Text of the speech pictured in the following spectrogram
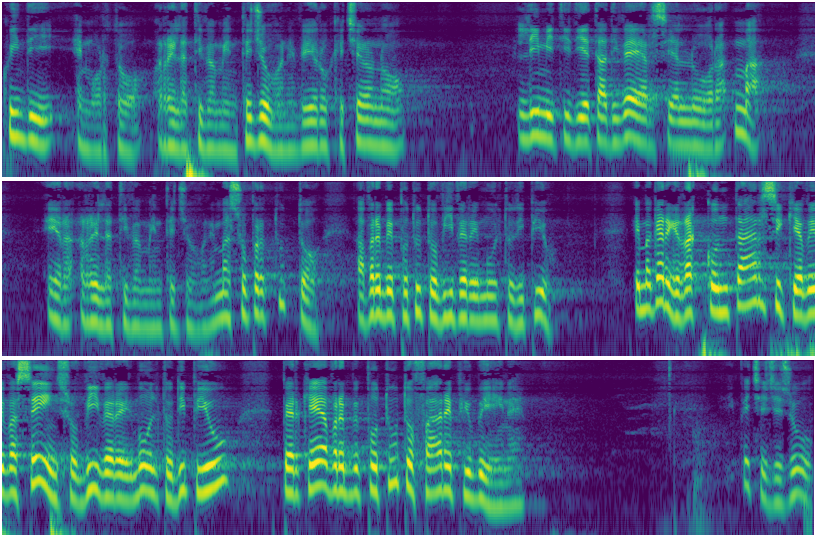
Quindi è morto relativamente giovane, è vero che c'erano limiti di età diversi allora, ma era relativamente giovane, ma soprattutto avrebbe potuto vivere molto di più e magari raccontarsi che aveva senso vivere molto di più perché avrebbe potuto fare più bene. Invece Gesù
